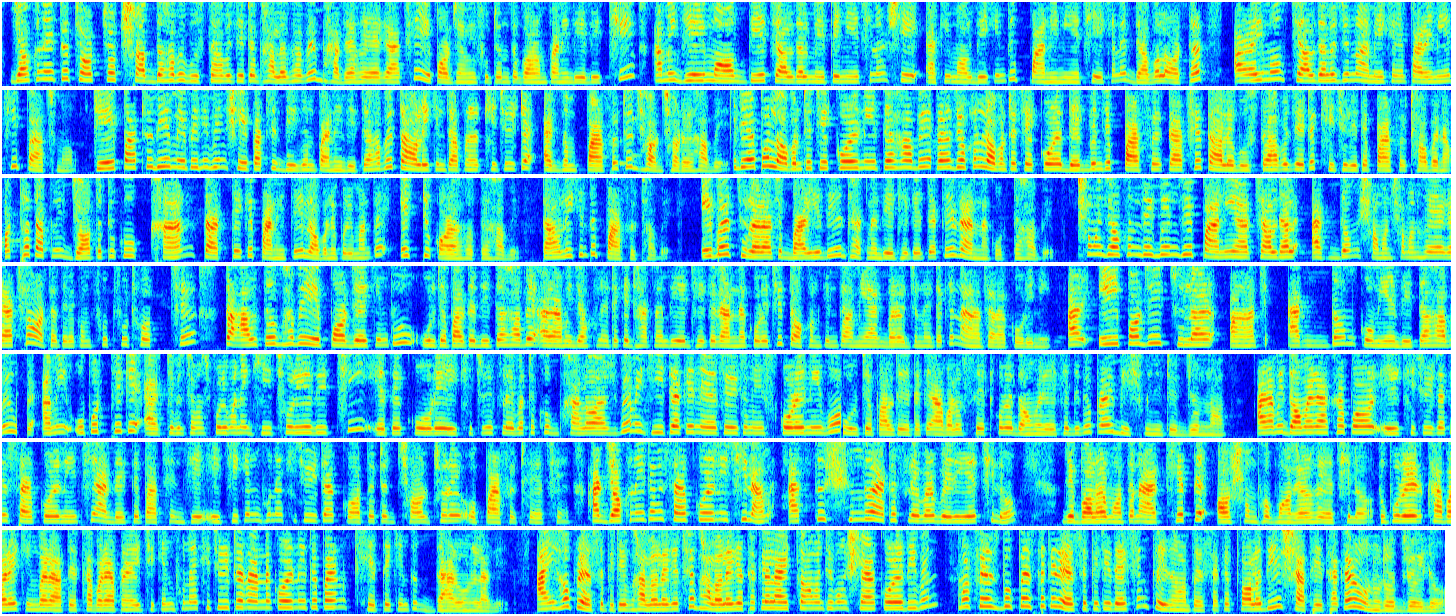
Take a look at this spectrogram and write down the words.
যখন একটা চটচট শব্দ হবে, বুঝতে হবে যে এটা ভালোভাবে ভাজা হয়ে গেছে। এই পর্যায়ে আমি ফুটন্ত গরম পানি দিয়ে দিচ্ছি। আমি যেই মগ দিয়ে চাল ডাল মেপে নিয়েছিলাম, সেই একই মগ দিয়ে কিন্তু পানি নিয়েছি এখানে ডাবল অর্থাৎ আড়াই মগ চাল ডালের জন্য আমি এখানে পানি নিয়েছি পাঁচ মগ। যে পাত্র দিয়ে মেপে নেবেন, সেই পাত্রে দ্বিগুণ পানি দিতে হবে, তাহলে কিন্তু আপনার খিচুড়িটা একদম পারফেক্ট ঝরঝরে হবে। দেওয়ার পর লবণটা চেক করে নিতে হবে। আপনারা যখন লবণটা চেক করে দেখবেন যে পারফেক্ট আছে, তাহলে বুঝতে হবে যে এটা খিচুড়িতে পারফেক্ট হবে না। অর্থাৎ আপনি যতটুকু খান, তার থেকে পানিতে লবণের পরিমাণটা একটু করা হতে হবে, তাহলেই কিন্তু পারফেক্ট হবে। এবার চুলার আঁচ বাড়িয়ে দিয়ে ঢাকনা দিয়ে ঢেকে ঢেকে রান্না করতে হবে। সময় যখন দেখবেন যে পানি আর চাল ডাল একদম সমান সমান হয়ে গেছে, অর্থাৎ এরকম ফুটফুট হচ্ছে, তো আলতো ভাবে এ পর্যায়ে কিন্তু উল্টে পাল্টে দিতে হবে। আর আমি যখন এটাকে ঢাকনা দিয়ে ঢেকে রান্না করেছি, তখন কিন্তু আমি একবারের জন্য এটাকে নাড়াচাড়া করিনি। আর এই পর্যায়ে চুলার আঁচ একদম কমিয়ে দিতে হবে। আমি উপর থেকে এক টেবিল চামচ পরিমাণে ঘি ছড়িয়ে দিচ্ছি। এতে করে এই খিচুড়ির ফ্লেভারটা খুব ভালো আসবে। আমি ঘিটাকে নেড়েচেড়ে একটু মিক্স করে নিব। উল্টে পাল্টে এটাকে আবারও সেট করে দমে রেখে দিব প্রায় বিশ মিনিটের জন্য। আর আমি দমে রাখার পর এই খিচুড়িটাকে সার্ভ করে নিচ্ছি। আর দেখতে পাচ্ছেন যে এই চিকেন ভুনা খিচুড়িটা কতটা ঝরঝরে ও পারফেক্ট হয়েছে। আর যখন এটা আমি সার্ভ করে নিয়েছিলাম এত সুন্দর একটা ফ্লেভার বেরিয়েছিল। যে বলার মতন আর খেতে অসম্ভব মজার হয়েছিল। দুপুরের খাবারে কিংবা রাতের খাবারে আপনারা এই চিকেন ভুনা খিচুড়িটা রান্না করে নিতে পারেন, খেতে কিন্তু দারুণ লাগে। আই হোপ রেসিপিটি ভালো লেগেছে। ভালো লেগে থাকলে লাইক কমেন্ট এবং শেয়ার করে দিবেন। আমার ফেসবুক পেজ থেকে রেসিপিটি দেখছেন প্লিজ আমার পেজটাকে ফলো দিয়ে সাথেই থাকার অনুরোধ রইল।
